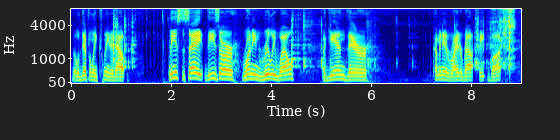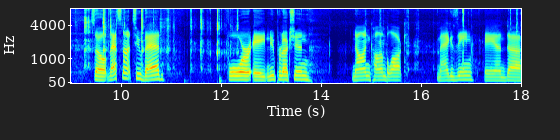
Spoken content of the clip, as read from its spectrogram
We'll definitely clean it out. needless to say, these are running really well. Again, they're coming in right about eight bucks. So that's not too bad for a new production non-Comblock magazine. And uh,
